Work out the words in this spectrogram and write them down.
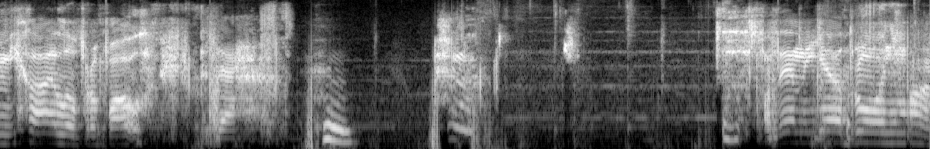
Михайло пропав. Де? Один є, а другого нема.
